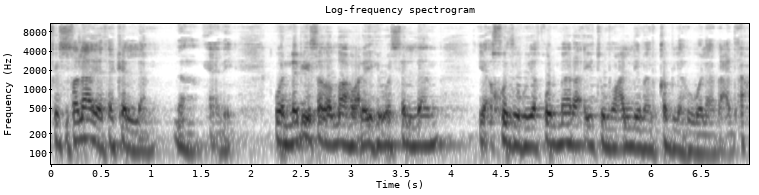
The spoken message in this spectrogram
في الصلاة يتكلم. نعم. يعني والنبي صلى الله عليه وسلم يأخذه يقول ما رأيت معلما قبله ولا بعده.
